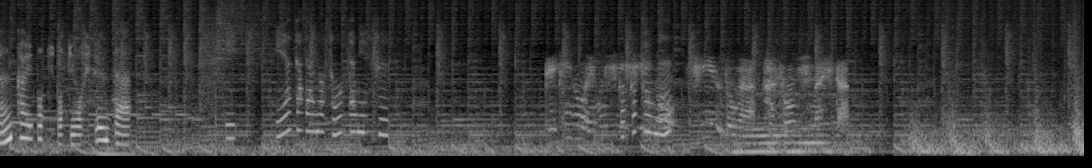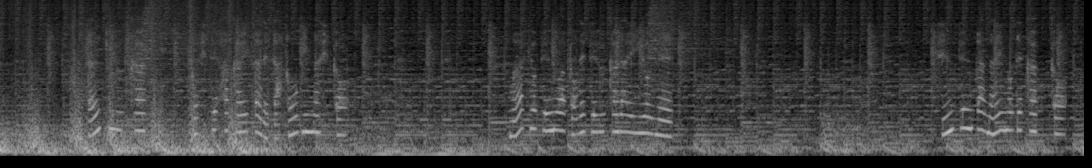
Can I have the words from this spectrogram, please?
何回ポチポチ押してんだ。い、いやただの操作ミス。敵の MCC のシールドが破損しました3キルか。そして破壊された装備なしと。まあ拠点は取れてるからいいよね。進展がないのでカット。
